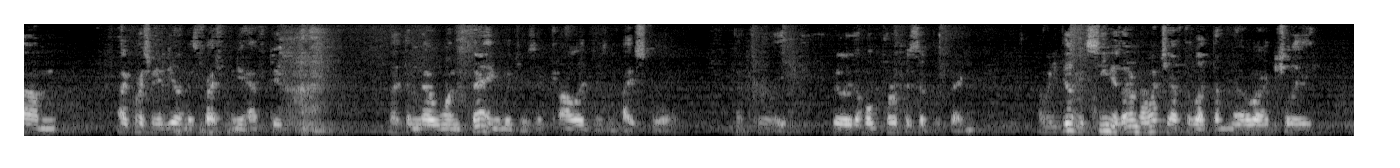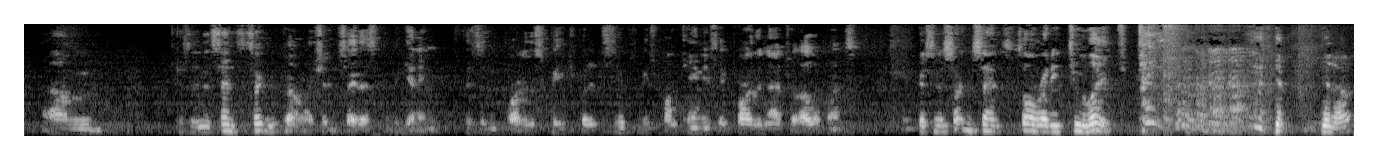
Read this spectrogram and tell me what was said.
Um, of course, when you're dealing with freshmen, you have to let them know one thing, which is that college isn't high school. That's really, really the whole purpose of the thing. And when you're dealing with seniors, I don't know what you have to let them know actually, because um, in a sense, certain well, I shouldn't say this at the beginning this isn't part of the speech, but it seems to be spontaneously part of the natural eloquence. Because in a certain sense, it's already too late. you know,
